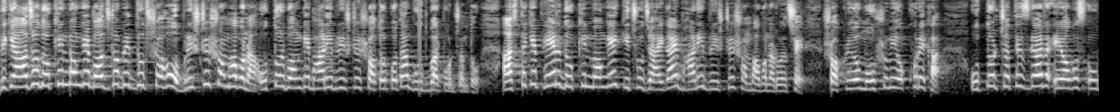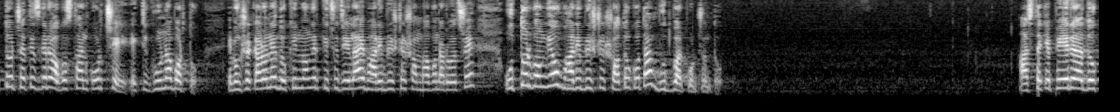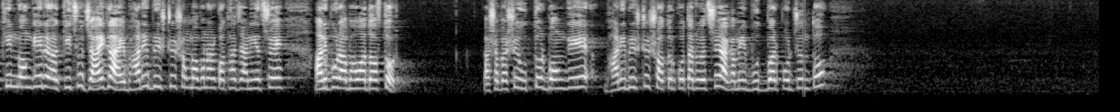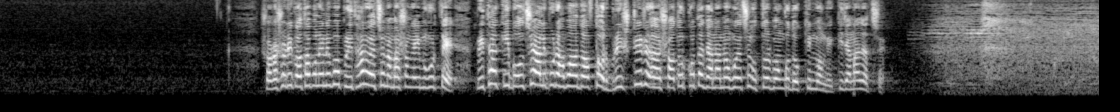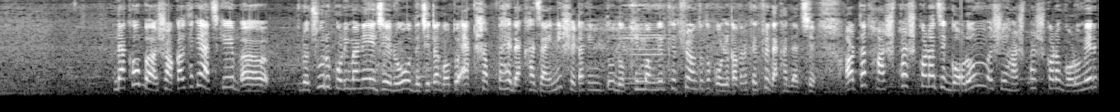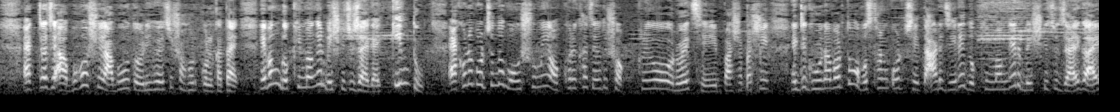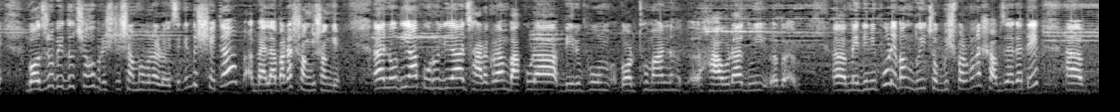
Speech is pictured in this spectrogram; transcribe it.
এদিকে আজও দক্ষিণবঙ্গে বজ্র বিদ্যুৎ সহ বৃষ্টির সম্ভাবনা। উত্তরবঙ্গে ভারী বৃষ্টির সতর্কতা বুধবার পর্যন্ত। আজ থেকে ফের দক্ষিণবঙ্গে কিছু জায়গায় ভারী বৃষ্টির সম্ভাবনা রয়েছে। সক্রিয় মৌসুমি অক্ষরেখা। উত্তর ছত্তিশগড় এ উত্তর ছত্তিশগড়ে অবস্থান করছে একটি ঘূর্ণাবর্ত এবং সে কারণে দক্ষিণবঙ্গের কিছু জেলায় ভারী বৃষ্টির সম্ভাবনা রয়েছে। উত্তরবঙ্গেও ভারী বৃষ্টির সতর্কতা বুধবার পর্যন্ত। আজ থেকে ফের দক্ষিণবঙ্গের কিছু জায়গায় ভারী বৃষ্টির সম্ভাবনার কথা জানিয়েছে আলিপুর আবহাওয়া দফতর। পাশাপাশি উত্তরবঙ্গে ভারী বৃষ্টির সতর্কতা রয়েছে আগামী বুধবার পর্যন্ত। সরাসরি কথা বলে নেব, পৃথা রয়েছেন আমার সঙ্গে এই মুহূর্তে। পৃথা, কি বলছে আলিপুর আবহাওয়া দফতর? বৃষ্টির সতর্কতা জানানো হয়েছে উত্তরবঙ্গ, দক্ষিণবঙ্গে, কি জানা যাচ্ছে? দেখো সকাল থেকে আজকে প্রচুর পরিমাণে যে রোদ যেটা গত এক সপ্তাহে দেখা যায়নি, সেটা কিন্তু দক্ষিণবঙ্গের ক্ষেত্রে, অন্তত কলকাতার ক্ষেত্রে দেখা যাচ্ছে। অর্থাৎ হাঁসফাঁস করা যে গরম, সেই হাঁসফাঁস করা গরমের একটা যে আবহ, সেই আবহ তৈরি হয়েছে শহর কলকাতায় এবং দক্ষিণবঙ্গের বেশ কিছু জায়গায়। কিন্তু এখনও পর্যন্ত মৌসুমি অক্ষরেখা যেহেতু সক্রিয় রয়েছে পাশাপাশি একটি ঘূর্ণাবর্ত অবস্থান করছে, তার জেরে দক্ষিণবঙ্গের বেশ কিছু জায়গায় বজ্রবিদ্যুৎ সহ বৃষ্টির সম্ভাবনা রয়েছে। কিন্তু সেটা বেলা বাড়ার সঙ্গে সঙ্গে নদিয়া, পুরুলিয়া ঝাড়গ্রাম বাঁকুড়া বীরভূম বর্ধমান হাওড়া দুই মেদিনীপুর এবং দুই চব্বিশ পরগনা সব জায়গাতেই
